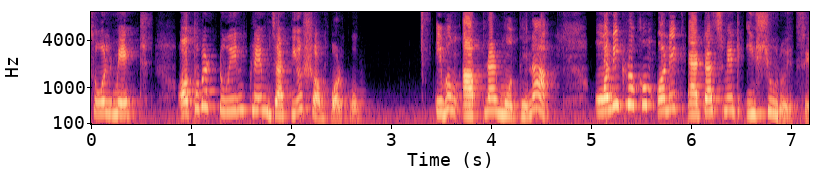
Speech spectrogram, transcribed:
সোলমেট অথবা টুইন ফ্লেম জাতীয় সম্পর্ক। এবং আপনার মধ্যে না অনেক রকম অনেক অ্যাটাচমেন্ট ইস্যু রয়েছে।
